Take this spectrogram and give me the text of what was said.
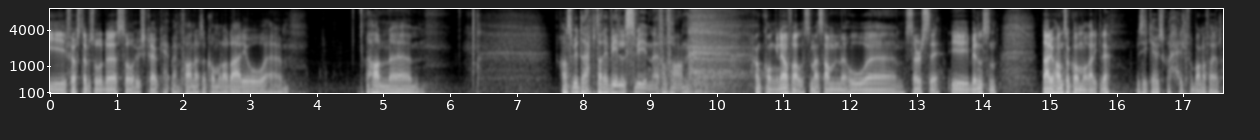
I første episode så husker jeg jo ikke hvem faen er det som kommer da. Da er det jo eh, han eh, Han som blir drept av det villsvinet, for faen. Han kongen, iallfall, som er sammen med hun eh, Cersei i begynnelsen. Da er det jo han som kommer, er det ikke det? Hvis ikke jeg husker helt forbanna feil.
